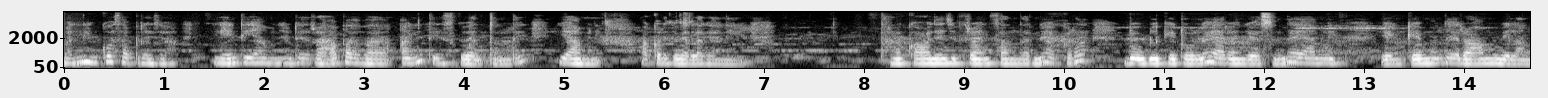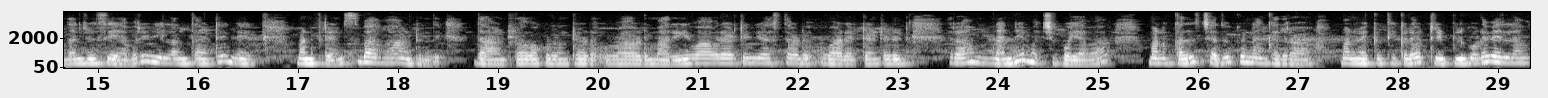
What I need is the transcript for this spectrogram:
మళ్ళీ ఇంకో సర్ప్రైజా? ఏంటి యామిని అంటే రా బావా అని తీసుకువెళ్తుంది యామిని. అక్కడికి వెళ్ళగానే తన కాలేజీ ఫ్రెండ్స్ అందరినీ అక్కడ డూప్లికేట్ వాళ్ళు అరేంజ్ చేస్తుంది ఆమెని. ఇంకేముంది రాము వీళ్ళందరిని చూసి ఎవరు వీళ్ళంతా? అంటే నేను మన ఫ్రెండ్స్ బావా అంటుంది. దాంట్లో ఒకడు ఉంటాడు. వాడు మరీ ఓవర్ యాక్టింగ్ చేస్తాడు. వాడు ఎట్టంటాడంటే రామ్ నన్నే మర్చిపోయావా? మనం కలిసి చదువుకున్నాం కదరా. మనం ఎక్కడికిక్కడో ట్రిప్లు కూడా వెళ్ళాం.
